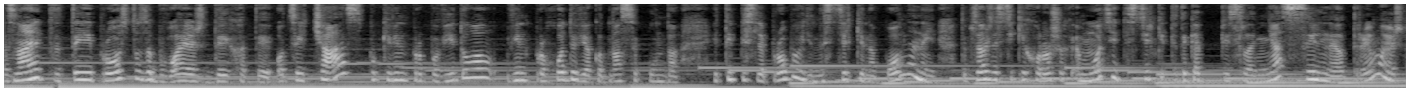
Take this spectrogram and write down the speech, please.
знаєте, ти просто забуваєш дихати. Оцей час, поки він проповідував, він проходив як одна секунда. І ти проповіді настільки наповнений, тобто завжди стільки хороших емоцій, ти стільки ти таке післання сильне отримуєш.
